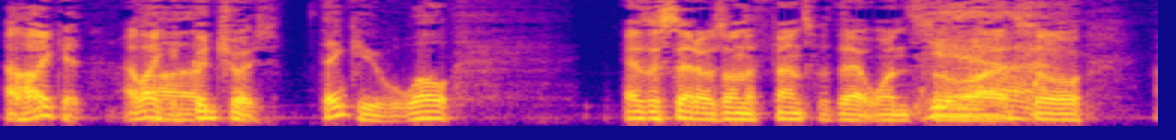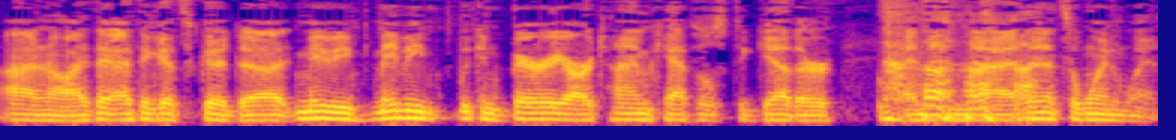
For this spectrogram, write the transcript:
I like it. I like it. Good choice. Thank you. Well, As I said, I was on the fence with that one. So, uh, so I don't know. I think I think it's good. Uh, maybe maybe we can bury our time capsules together, and then, uh, then it's a win-win.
